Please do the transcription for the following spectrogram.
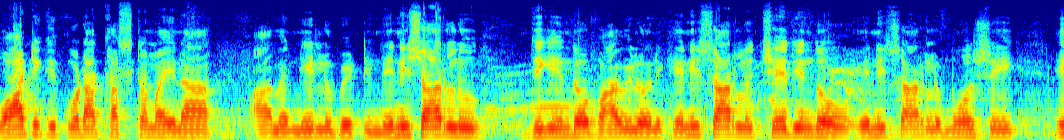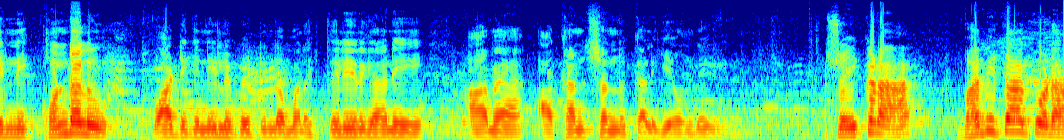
వాటికి కూడా కష్టమైన ఆమె నీళ్ళు పెట్టింది. ఎన్నిసార్లు దిగిందో బావిలోనికి ఎన్నిసార్లు చేదిందో ఎన్నిసార్లు మోసి ఎన్ని కొండలు వాటికి నీళ్ళు పెట్టిందో మనకు తెలియదు కానీ ఆమె ఆ కన్సర్న్ కలిగి ఉంది. సో ఇక్కడ బబిత కూడా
